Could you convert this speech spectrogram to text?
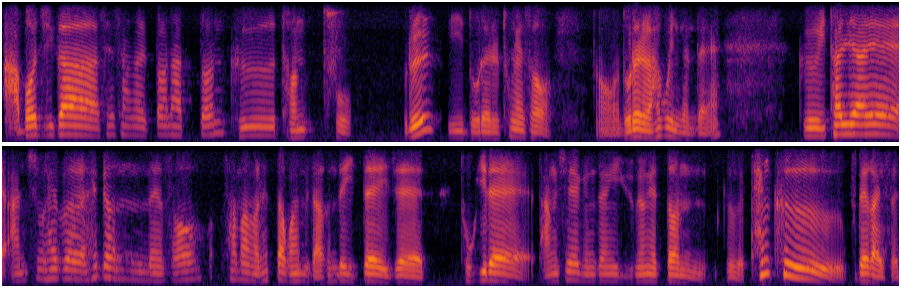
아버지가 세상을 떠났던 그 전투를 이 노래를 통해서 어, 노래를 하고 있는데 그 이탈리아의 안추 해변, 해변에서 사망을 했다고 합니다. 근데 이때 이제 독일의 당시에 굉장히 유명했던 그 탱크 부대가 있어요.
